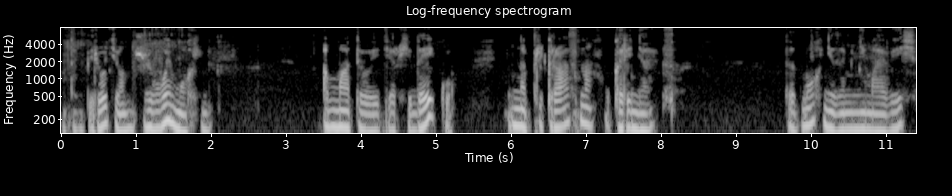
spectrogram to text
Так берете, он живой мох. Обматываете орхидейку, она прекрасно укореняется. Этот мох незаменимая вещь.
